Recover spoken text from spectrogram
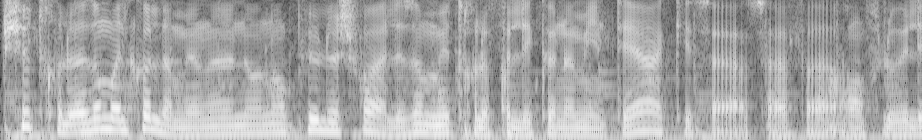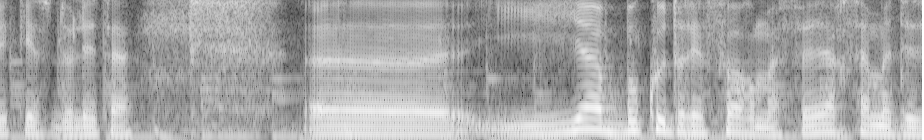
باش يدخلوا هذوما الكلهم n'ont plus le choix لازم يدخلوا في l'économie نتاعك et ça ça va renflouer les caisses de l'État. Il y a beaucoup de réformes à faire, ça m'a des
